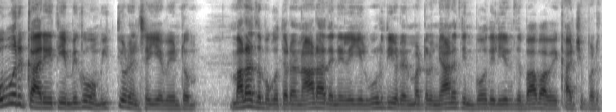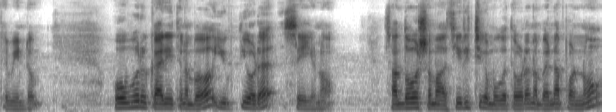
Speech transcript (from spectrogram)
ஒவ்வொரு காரியத்தையும் மிகவும் யுக்தியுடன் செய்ய வேண்டும். மலர்ந்த முகத்துடன் ஆடாத நிலையில் உறுதியுடன் மற்றும் ஞானத்தின் போதில் இருந்து பாபாவை காட்சிப்படுத்த வேண்டும். ஒவ்வொரு காரியத்தையும் நம்ம யுக்தியோடு செய்யணும். சந்தோஷமாக சிரிச்சுக்க முகத்தோடு நம்ம என்ன பண்ணோம்?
